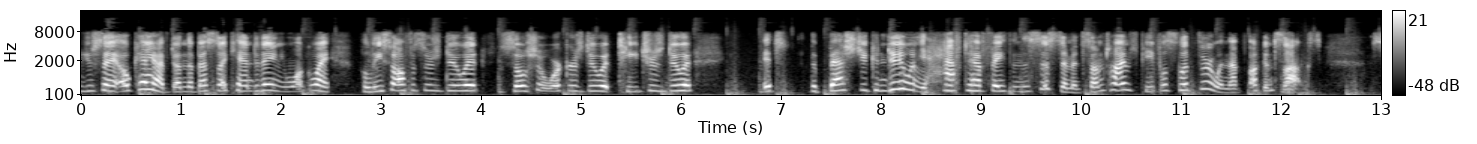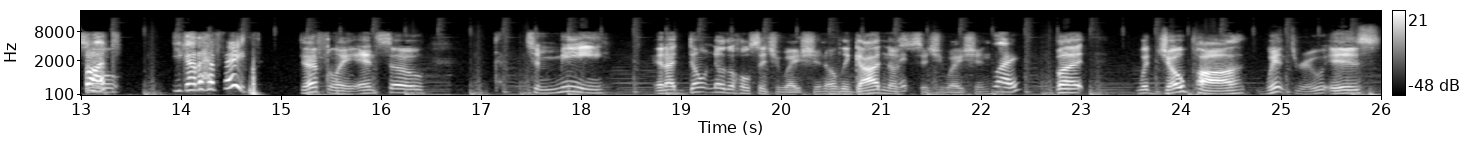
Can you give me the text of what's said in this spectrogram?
you say, "Okay, I've done the best I can today," and you walk away. Police officers do it, social workers do it, teachers do it. It's the best you can do, and you have to have faith in the system. And sometimes people slip through, and that fucking sucks. but you got to have faith. Definitely. And so, to me, and I don't know the whole situation, only God knows the situation. Right. But what Joe Pa went through is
